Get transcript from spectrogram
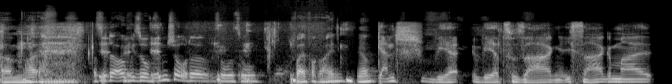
ähm, hast du da irgendwie so Wünsche oder so, so Schweifereien? Ja? Ganz schwer, schwer zu sagen. Ich sage mal,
